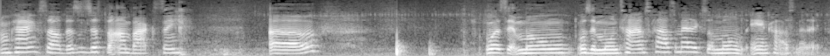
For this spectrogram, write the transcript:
Okay, so this is just the unboxing of was it Moon, was it Moon Times Cosmetics or Moon and Cosmetics?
